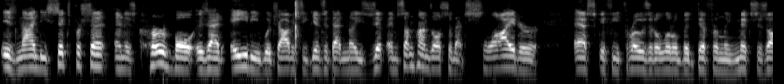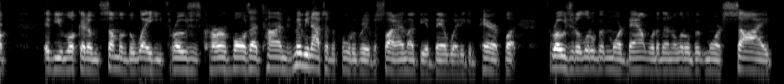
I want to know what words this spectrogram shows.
is 96% and his curveball is at 80 which obviously gives it that nice zip and sometimes also that slider esque if he throws it a little bit differently mixes up if you look at him some of the way he throws his curveballs at times maybe not to the full degree of a slider that might be a bad way to compare it but throws it a little bit more downward and then a little bit more side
